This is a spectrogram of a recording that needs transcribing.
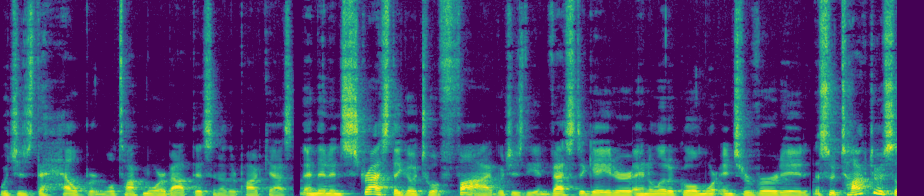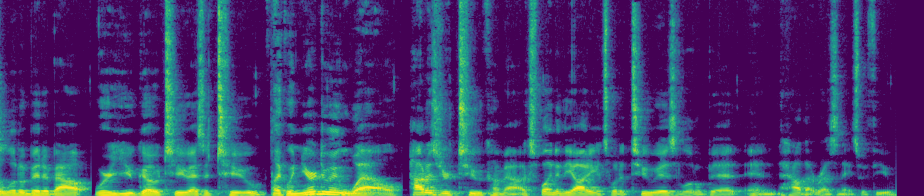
which is the helper. And we'll talk more about this in other podcasts. And then in stress, they go to a five, which is the investigator, analytical, more introverted. So talk to us a little bit about where you go to as a two. Like when you're doing well, how does your two come out? Explain to the audience what a two is a little bit and how that resonates with you.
